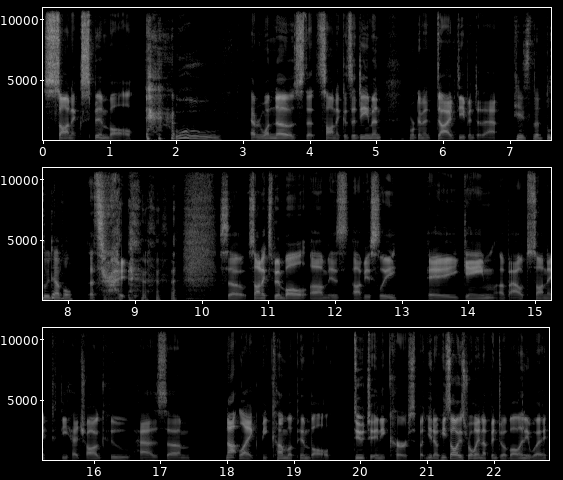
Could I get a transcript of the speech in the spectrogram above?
Sonic Spinball. Ooh. Everyone knows that Sonic is a demon. We're going to dive deep into that. He's the Blue Devil. That's right. so, Sonic Spinball um, is obviously a game about Sonic the Hedgehog who has um, not like become a pinball due to any curse, but you know, he's always rolling up into a ball anyway.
